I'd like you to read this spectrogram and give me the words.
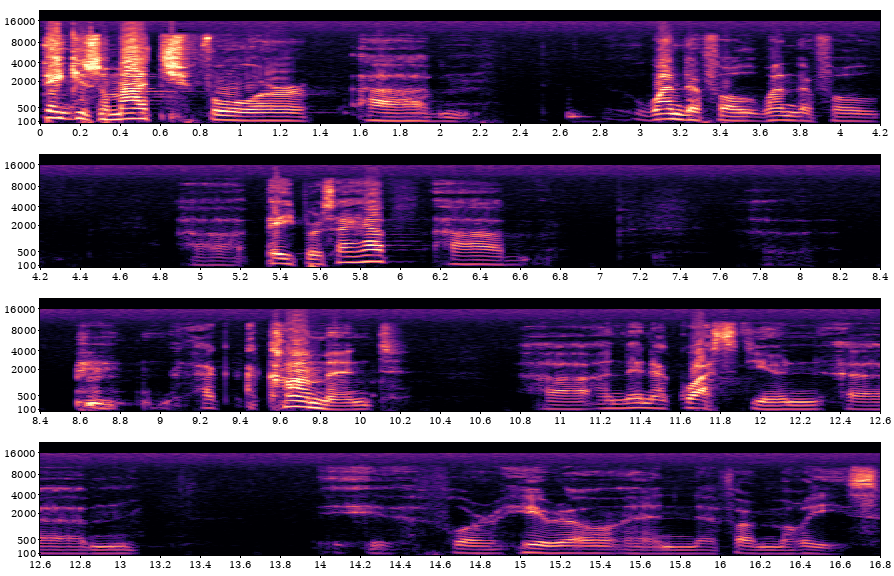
Thank you so much for um, wonderful, wonderful uh, papers. I have um, a, a, comment uh, and then a question um, for Hiro and uh, for Maurice.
